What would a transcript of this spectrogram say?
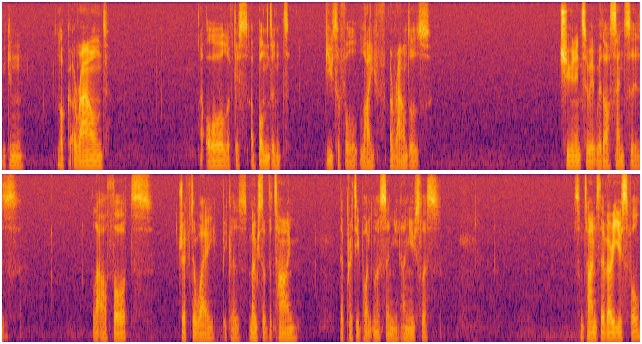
we can look around at all of this abundant, beautiful life around us. Tune into it with our senses. Let our thoughts drift away because most of the time they're pretty pointless and, and useless. Sometimes they're very useful,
